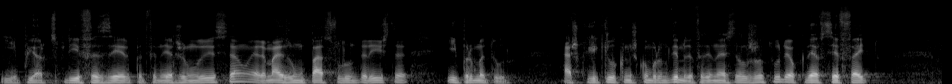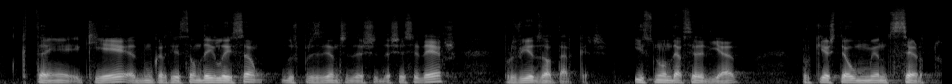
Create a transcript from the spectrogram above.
E o pior que se podia fazer para defender a regionalização era mais um passo voluntarista e prematuro. Acho que aquilo que nos comprometemos a fazer nesta legislatura é o que deve ser feito, que, tem, que é a democratização da eleição dos presidentes das, das CCDRs por via dos autarcas. Isso não deve ser adiado, porque este é o momento certo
